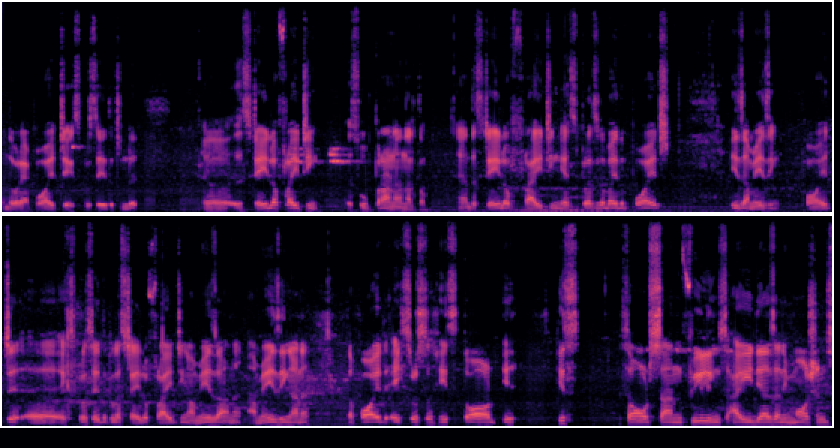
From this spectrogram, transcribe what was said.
എന്താ പറയുക പോയറ്റ് എക്സ്പ്രസ് ചെയ്തിട്ടുണ്ട്. സ്റ്റൈൽ ഓഫ് റൈറ്റിംഗ് സൂപ്പറാണ് എന്നർത്ഥം the style of writing expressed by the poet is amazing poet express ചെയ്തിട്ടുള്ള സ്റ്റൈൽ ഓഫ് റൈറ്റിംഗ് അമേസാണ് അമേസിങ് ആണ് the poet express his thought his thoughts and feelings ideas and emotions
